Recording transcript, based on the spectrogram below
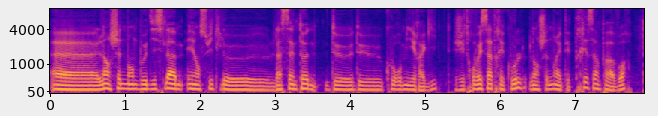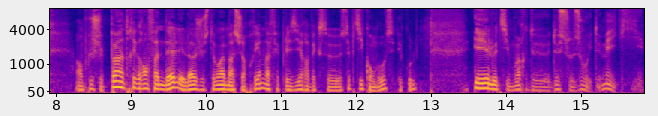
L'enchaînement de body slam et ensuite le, la de, de Kurumi Iragi. J'ai trouvé ça très cool. L'enchaînement était très sympa à voir. En plus, je suis pas un très grand fan d'elle, et là, justement, elle m'a surpris, elle m'a fait plaisir avec ce, petit combo, c'était cool. Et le teamwork de, Suzu et de Mei qui est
